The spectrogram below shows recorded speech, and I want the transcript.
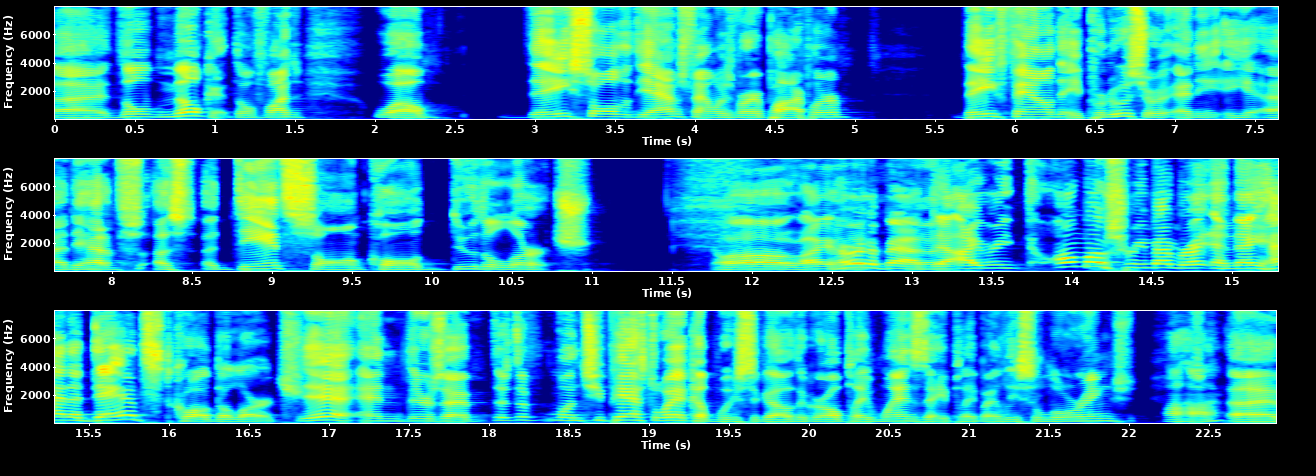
uh, they'll milk it. They'll find. Well, they saw that the Addams family was very popular. They found a producer, and he, he, uh, they had a, a- a dance song called "Do the Lurch." Oh, I heard Uh, about that. I re- almost remember it, and they had a dance called the Lurch. Yeah, and there's a there's a when she passed away a couple weeks ago. The girl played Wednesday, played by Lisa Loring. Uh-huh. Uh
